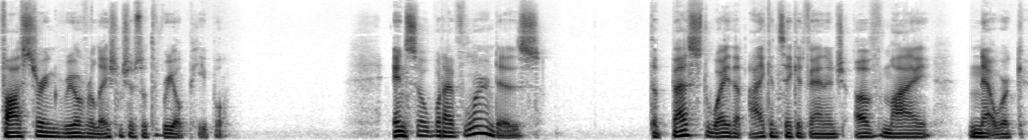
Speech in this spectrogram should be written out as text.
fostering real relationships with real people. And so, what I've learned is the best way that I can take advantage of my network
